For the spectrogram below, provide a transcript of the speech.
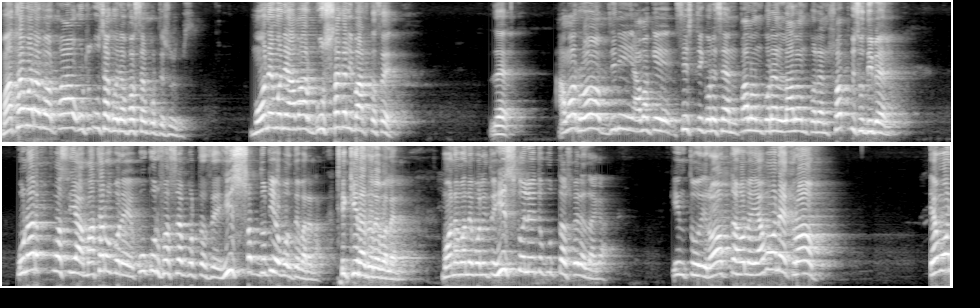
মাথা বরাবর পা উঁচা করে ফসরাপ করতে শুরু করছে। মনে মনে আমার গুসাখালি বাড়তেছে যে আমার রব যিনি আমাকে সৃষ্টি করেছেন, পালন করেন, লালন করেন সব কিছু দিবেন ওনার পশিয়া মাথার উপরে কুকুর ফসরাপ করতেছে, হিস শব্দটিও বলতে পারে না। ঠিক কিনা ধরে বলেন? মনে মনে বলি তো, হিস করলেই তো কুত্তা সরে জায়গা কিন্তু রবটা হলো এমন এক রব এমন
